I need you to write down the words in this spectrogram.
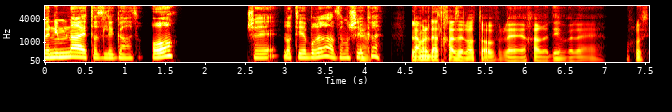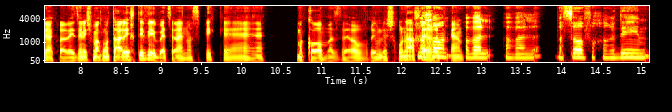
ונמנע את הזליגה הזאת. או שלא תהיה ברירה, זה מה שיקרה. למה לדעתך זה לא טוב לחרדים ולאוכלוסייה כללית? זה נשמע כמו תהליך טבעי בעצם, אין מספיק אה, מקום, אז אה, עוברים לשכונה אחרת, נכון, כן? אבל, אבל בסוף החרדים,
